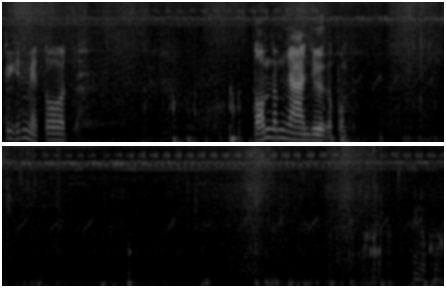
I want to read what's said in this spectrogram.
ตุ้ยเห็นเมตโตต้อมน้ำยาเยอะกับผม ครับผม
